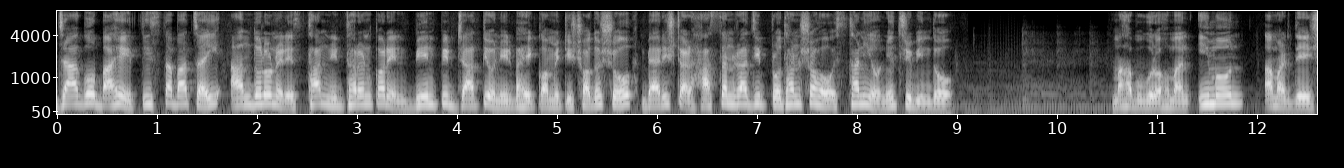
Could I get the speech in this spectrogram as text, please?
জাগো বাহে তিস্তা বাঁচাই আন্দোলনের স্থান নির্ধারণ করেন বিএনপির জাতীয় নির্বাহী কমিটির সদস্য ব্যারিস্টার হাসান রাজীব প্রধান সহ স্থানীয় নেতৃবৃন্দ। মাহবুবুর রহমান ইমন, আমার দেশ।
